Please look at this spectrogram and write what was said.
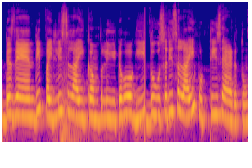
ਡਿਜ਼ਾਈਨ ਦੀ ਪਹਿਲੀ ਸਲਾਈ ਕੰਪਲੀਟ ਹੋ ਗਈ, ਦੂਸਰੀ ਸਲਾਈ ਪੁੱਠੀ ਸਾਈਡ ਤੋਂ।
